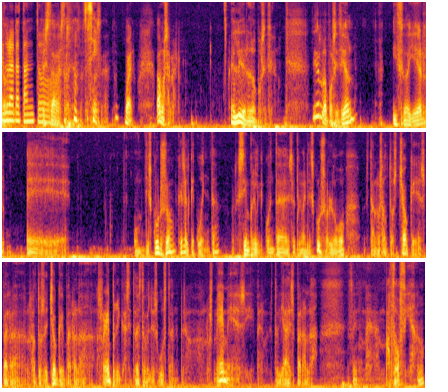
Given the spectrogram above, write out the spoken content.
durara tanto. Estaba extrañando. sí. Bueno, vamos a ver. El líder de la oposición. El líder de la oposición hizo ayer eh, un discurso, que es el que cuenta, porque siempre el que cuenta es el primer discurso. Luego están los autos choques para los autos de choque para las réplicas y todo esto que les gustan, pero los memes y pero esto ya es para la bazofia, ¿no?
